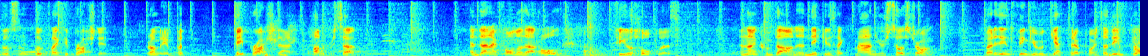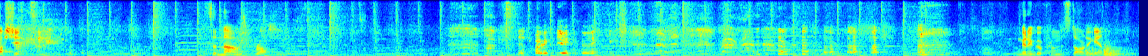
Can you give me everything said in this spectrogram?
doesn't look like they brushed it. But, like, but they brushed that, 100%. And then I fall in that hole, feel hopeless. And then come down and Nick is like, man, you're so strong. But I didn't think you would get to that point, so I didn't brush it. So now it's brushing. I'm Sorry, I'm gonna go from the start again.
